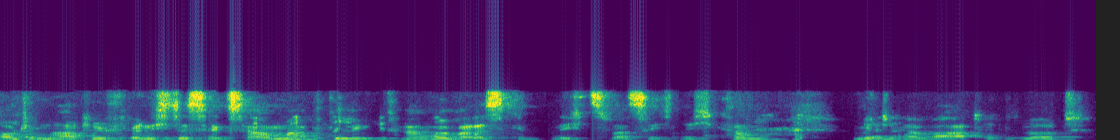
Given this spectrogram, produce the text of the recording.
automatisch, wenn ich das Examen abgelegt habe, weil es gibt nichts, was ich nicht kann, mit genau. erwartet wird.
